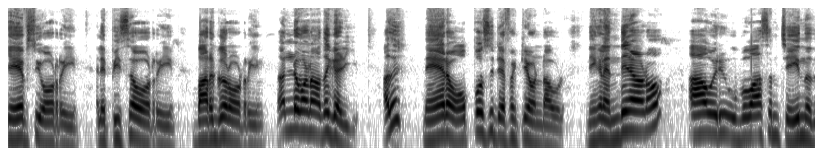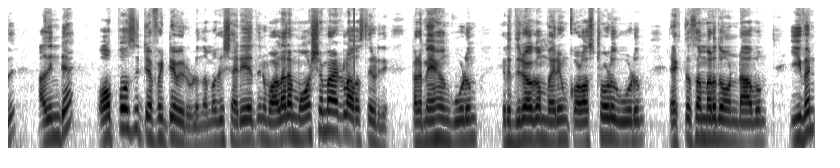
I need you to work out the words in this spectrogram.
കെ എഫ് സി ഓർഡർ ചെയ്യും അല്ലെങ്കിൽ പിസ്സ ഓർഡർ ചെയ്യും ബർഗർ ഓർഡർ ചെയ്യും നല്ലവണ്ണം അത് കഴിക്കും. അത് നേരെ ഓപ്പോസിറ്റ് എഫക്റ്റേ ഉണ്ടാവുള്ളൂ. നിങ്ങൾ എന്തിനാണോ ആ ഒരു ഉപവാസം ചെയ്യുന്നത്? അതിന്റെ ഓപ്പോസിറ്റ് എഫക്റ്റേ വരുള്ളൂ. നമുക്ക് ശരീരത്തിന് വളരെ മോശമായിട്ടുള്ള അവസ്ഥ വരുത്തി. പ്രമേഹം കൂടും ഹൃദ്രോഗം വരും കൊളസ്ട്രോൾ കൂടും രക്തസമ്മർദ്ദം ഉണ്ടാവും ഈവൻ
